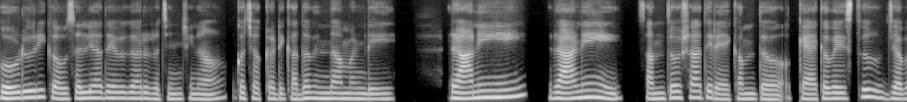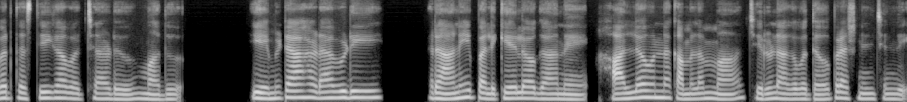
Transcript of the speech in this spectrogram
కోడూరి కౌసల్యాదేవి గారు రచించిన ఒక చక్కటి కథ విందామండి. రాణి రాణి సంతోషాతిరేకంతో కేక వేస్తూ జబర్దస్తిగా వచ్చాడు మధు. ఏమిటా హడావుడి? రాణి పలికేలోగానే హాల్లో ఉన్న కమలమ్మ చిరునగవతో ప్రశ్నించింది.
